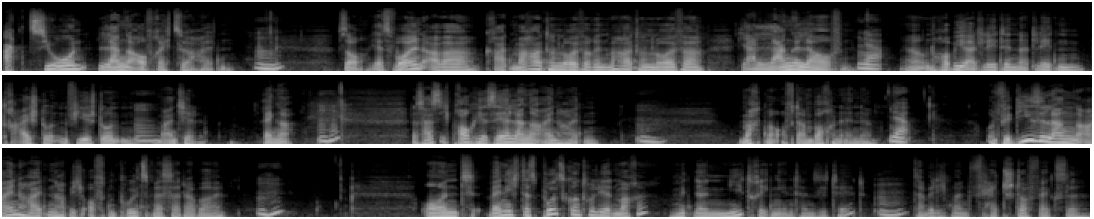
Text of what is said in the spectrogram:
Aktion lange aufrechtzuerhalten. So, jetzt wollen aber gerade Marathonläuferinnen, Marathonläufer ja lange laufen. Ja. Ja, und Hobbyathletinnen, Athleten drei Stunden, vier Stunden, manche länger. Das heißt, ich brauche hier sehr lange Einheiten. Macht man oft am Wochenende. Ja. Und für diese langen Einheiten habe ich oft ein Pulsmesser dabei. Und wenn ich das Puls kontrolliert mache, mit einer niedrigen Intensität, dann will ich meinen Fettstoffwechsel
